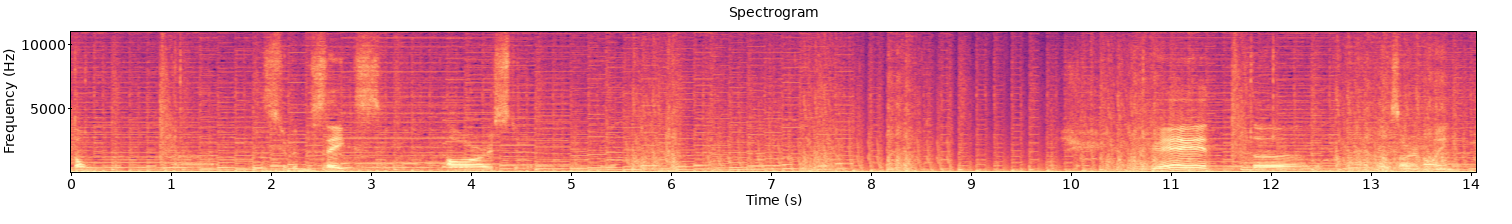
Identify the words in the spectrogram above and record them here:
Don't. Uh, stupid mistakes are stupid. Shit. The those are annoying.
